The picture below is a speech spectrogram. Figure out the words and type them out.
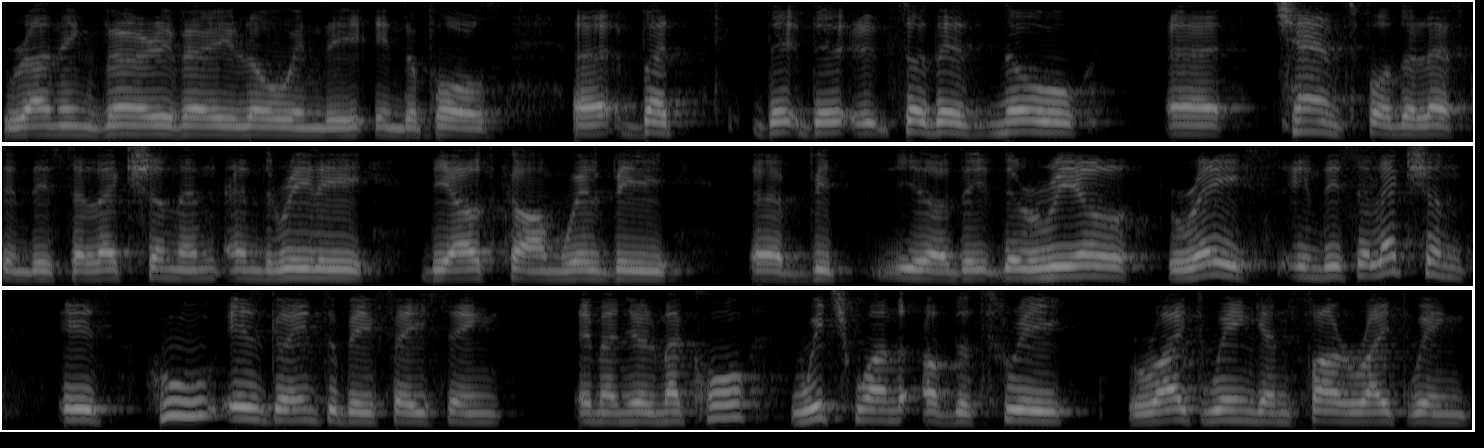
running very, very low in the in the polls. Uh, but the, the, so there's no uh, chance for the left in this election, and, and really the outcome will be, uh, be you know, the, the real race in this election is who is going to be facing Emmanuel Macron, which one of the three right wing and far right wing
